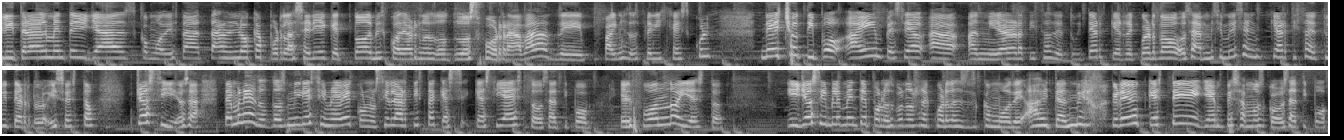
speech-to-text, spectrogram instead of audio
Literalmente ya es como de estaba tan loca por la serie que todos mis cuadernos los, forraba de páginas de Freddy High School. De hecho, tipo, ahí empecé a, admirar artistas de Twitter que recuerdo, o sea, si me dicen qué artista de Twitter lo hizo esto, yo sí, o sea, también en el 2019 conocí al artista que, que hacía esto, o sea, tipo, el fondo y esto. Y yo simplemente por los buenos recuerdos es como de, ay, te admiro. Creo que este ya empezamos con, o sea, tipo,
